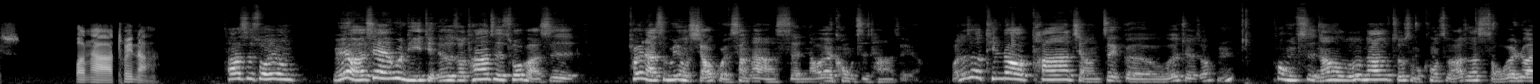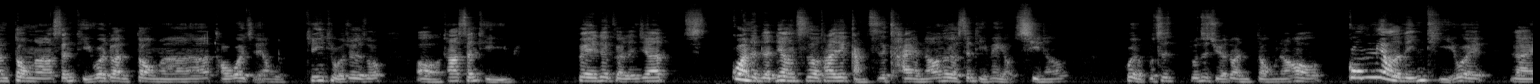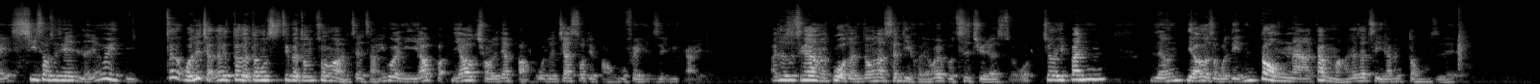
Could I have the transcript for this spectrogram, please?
帮他推拿，他是说用没有啊？现在问题一点就是说，他这说法是推拿是不是用小鬼上他的身，然后再控制他这样？我那时候听到他讲这个，我就觉得说，嗯，控制，然后我问他有什么控制，他说手会乱动啊，身体会乱动啊，然后头会怎样？我听一听，我觉得说，哦，他身体被那个人家灌了能量之后，他就感知开了，然后那个身体里面有气，然后会有不自不自觉的乱动，然后宫庙的灵体会来吸收这些人，因为你这个我就讲这个这个东西，这个东状况很正常，因为你要保你要求人家保护，人家收点保护费也是应该的。啊，就是这样的过程中，那身体可能会不自觉的时候，就一般人聊有什么灵动啊，干嘛就在自己那边动之类的。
